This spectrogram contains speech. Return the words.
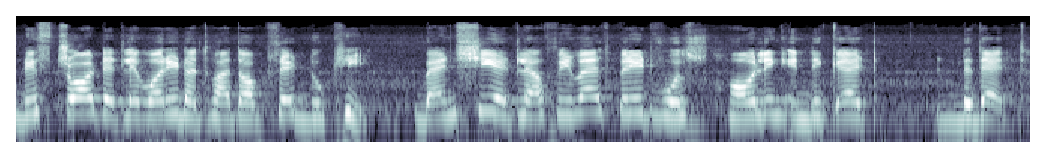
ડિસ્ટ્રોટ એટલે વરીડ અથવા તો અપસેટ દુઃખી. બેન્શી એટલે a female spirit was howling indicate death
